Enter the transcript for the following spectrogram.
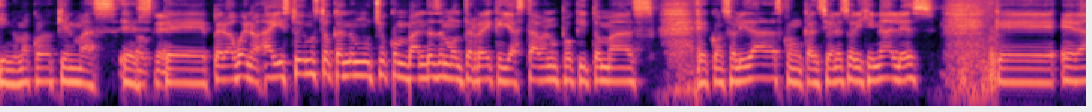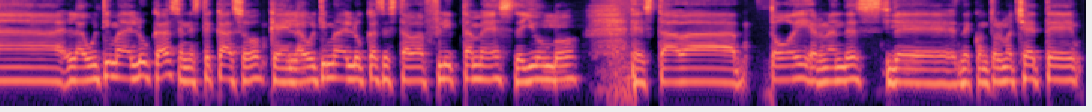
y no me acuerdo quién más. Este, Pero bueno, ahí estuvimos tocando mucho con bandas de Monterrey que ya estaban un poquito más eh, consolidadas, con canciones originales, que era la última de Lucas, en este caso, que en la última de Lucas estaba Flip Tames de Jumbo, estaba Toy Hernández de, de Control Machete,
